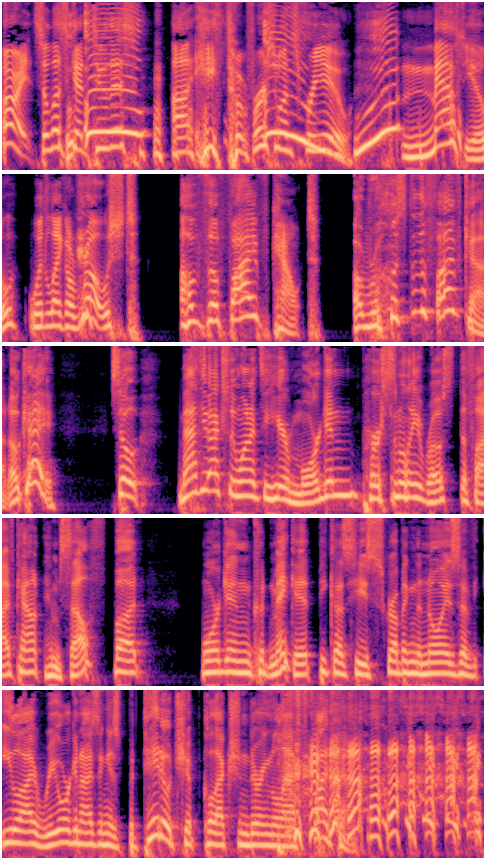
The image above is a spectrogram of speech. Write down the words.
All right, so let's get to this. Uh, Heath, the first one's for you. Matthew would like a roast of the five count. A roast of the five count. Okay. So Matthew actually wanted to hear Morgan personally roast the five count himself, but Morgan couldn't make it because he's scrubbing the noise of Eli reorganizing his potato chip collection during the last five count.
